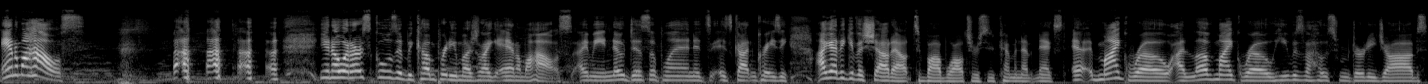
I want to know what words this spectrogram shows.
Animal House. you know what? Our schools have become pretty much like Animal House. I mean, no discipline. It's it's gotten crazy. I got to give a shout out to Bob Walters, who's coming up next. Uh, Mike Rowe. I love Mike Rowe. He was the host from Dirty Jobs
